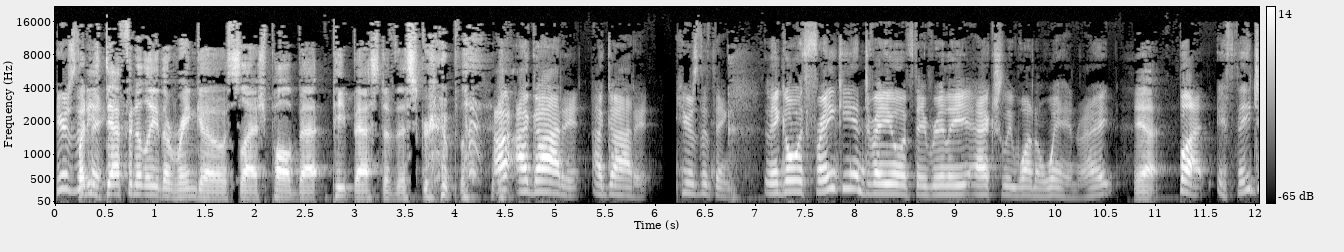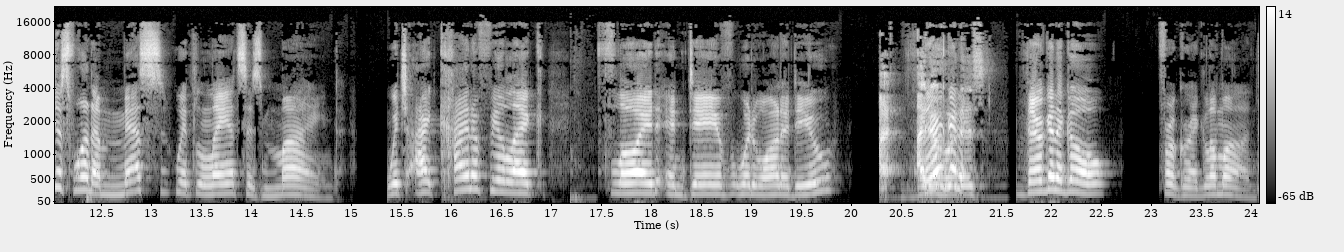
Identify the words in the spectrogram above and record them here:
Here's the But thing. he's definitely the Ringo slash Paul Be- Pete Best of this group. I, I got it. I got it. Here's the thing. They go with Frankie Andreu if they really actually want to win, right? yeah. But if they just want to mess with Lance's mind, which I kind of feel like Floyd and Dave would want to do, I, I They're know who gonna- it is. they're going to go for Greg LeMond.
